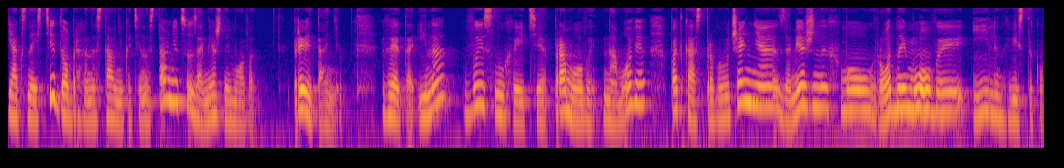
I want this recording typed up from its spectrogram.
як знайсці добрага настаўніка ці настаўніцу замежнай мовы. Прывітанне. Гэта Іна, вы слухаеце прамовы на мове, падкаст пра вывучэнне замежных моў, роднай мовы і лінгвістыку.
